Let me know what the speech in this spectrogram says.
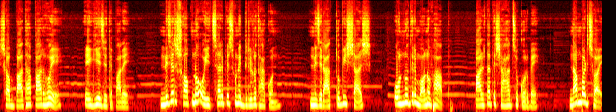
সব বাধা পার হয়ে এগিয়ে যেতে পারে। নিজের স্বপ্ন ও ইচ্ছার পেছনে দৃঢ় থাকুন। নিজের আত্মবিশ্বাস অন্যদের মনোভাব পাল্টাতে সাহায্য করবে। নাম্বার ছয়,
